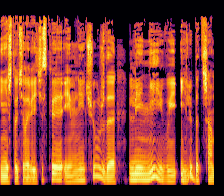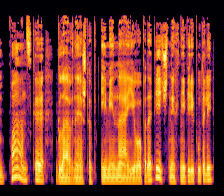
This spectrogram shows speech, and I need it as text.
и ничто человеческое им не чуждо. Ленивые и любят шампанское. Главное, чтоб имена его подопечных не перепутали.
